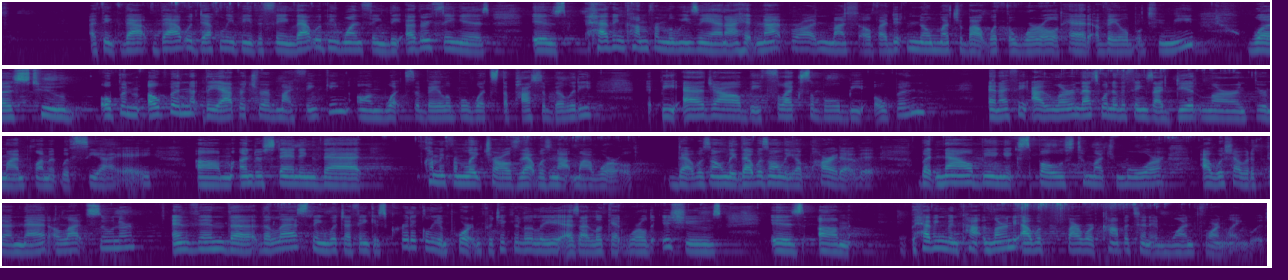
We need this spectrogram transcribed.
I think that that would definitely be the thing. That would be one thing. The other thing is is having come from Louisiana, I had not broadened myself. I didn't know much about what the world had available to me. Was to open open the aperture of my thinking on what's available, what's the possibility. Be agile, be flexible, be open. And I think I learned that's one of the things I did learn through my employment with CIA, um, understanding that coming from Lake Charles, that was not my world. That was only that was only a part of it. But now being exposed to much more, I wish I would have done that a lot sooner. And then the, the last thing, which I think is critically important, particularly as I look at world issues, is um, having been learning, I would, if I were competent in one foreign language.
